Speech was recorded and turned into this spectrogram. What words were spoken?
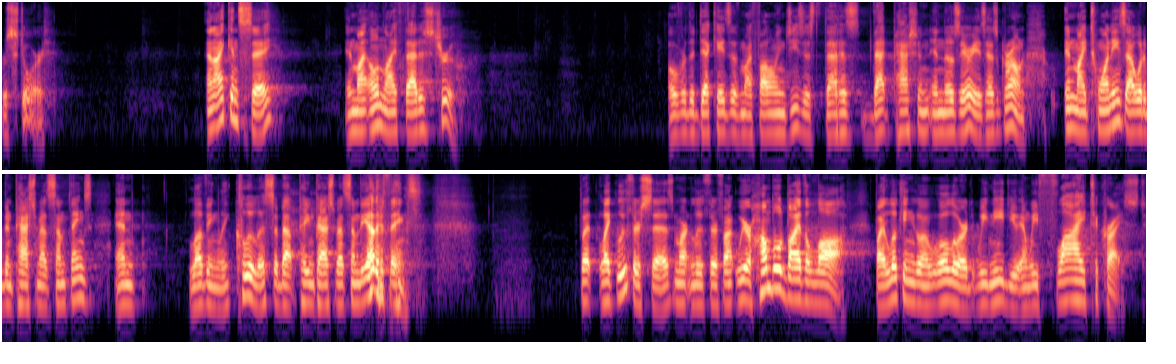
restored. And I can say, in my own life, that is true. Over the decades of my following Jesus, that, has, that passion in those areas has grown in my 20s, I would have been passionate about some things and lovingly clueless about being passionate about some of the other things. But like Luther says, Martin Luther, we are humbled by the law, by looking and going, Oh Lord, we need you, and we fly to Christ.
